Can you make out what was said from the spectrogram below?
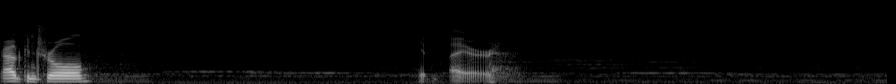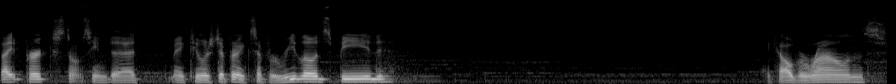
Crowd control. Hip fire. Sight perks don't seem to make too much difference except for reload speed. high caliber rounds.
